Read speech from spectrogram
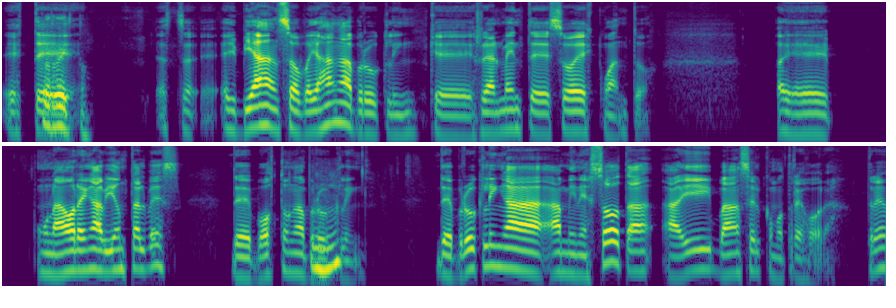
Este, Correcto. Este, eh, viajan, viajan a Brooklyn, que realmente eso es cuánto. Eh, una hora en avión tal vez, de Boston a Brooklyn. De Brooklyn a, Minnesota, ahí van a ser como tres horas. Tres,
